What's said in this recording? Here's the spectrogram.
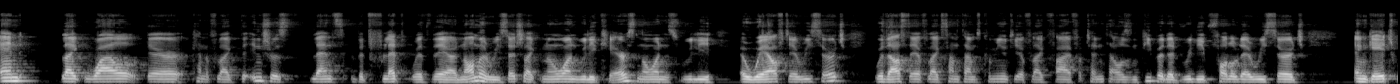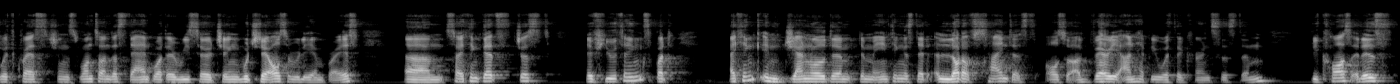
And like while they're kind of like the interest lands a bit flat with their normal research, like no one really cares, no one is really aware of their research. With us, they have like sometimes community of like five or ten thousand people that really follow their research, engage with questions, want to understand what they're researching, which they also really embrace. Um, so I think that's just a few things, but I think in general the the main thing is that a lot of scientists also are very unhappy with the current system because it is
